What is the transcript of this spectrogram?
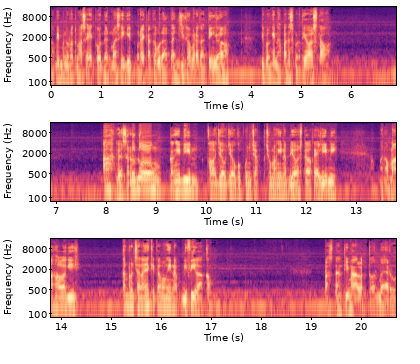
tapi menurut Mas Eko dan Mas Sigit, mereka keberatan jika mereka tinggal di penginapan seperti hostel. Ah gak seru dong Kang Idin Kalau jauh-jauh ke puncak cuma nginep di hostel kayak gini Mana mahal lagi Kan rencananya kita mau nginep di villa Kang Pas nanti malam tahun baru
